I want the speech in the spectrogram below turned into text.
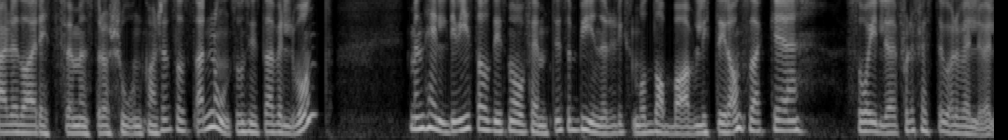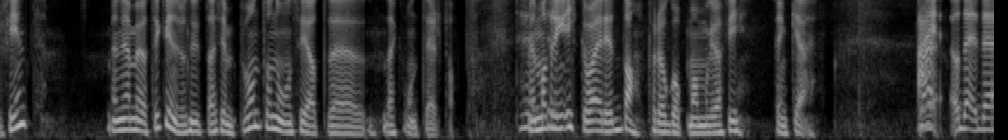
Er det da rett før menstruasjon, kanskje, så er det noen som syns det er veldig vondt. Men heldigvis, da, hos de som er over 50, så begynner det liksom å dabbe av litt, så det er ikke så ille. For de fleste går det veldig, veldig fint. Men jeg møter kvinner som syns det er kjempevondt, og noen sier at eh, det er ikke vondt i det hele tatt. Det Men man trenger ikke å være redd da, for å gå på mammografi, tenker jeg. Og det, det,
